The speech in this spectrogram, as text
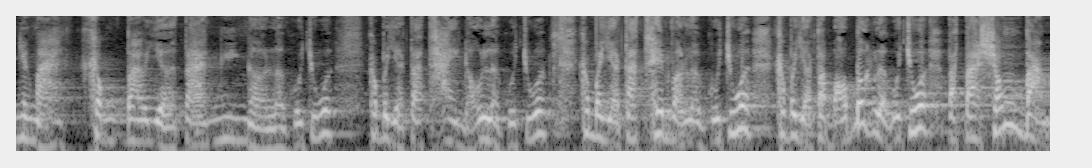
Nhưng mà không bao giờ ta nghi ngờ lời của Chúa, không bao giờ ta thay đổi lời của Chúa, không bao giờ ta thêm vào lời của Chúa, không bao giờ ta bỏ bớt lời của Chúa và ta sống bằng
